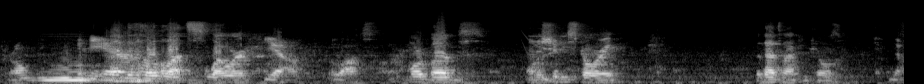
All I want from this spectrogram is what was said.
control. In the air, And a hell of a lot slower. yeah, a lot slower. More bugs. And a shitty story. But that's not controls. No.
